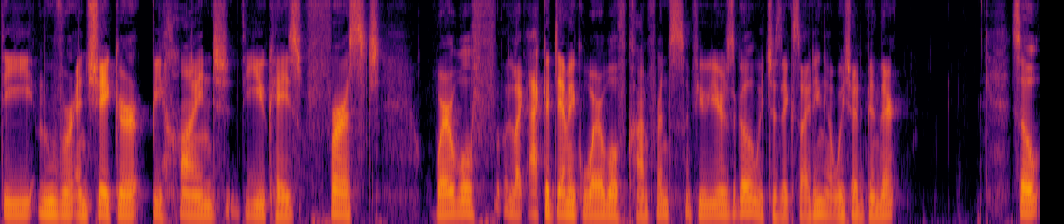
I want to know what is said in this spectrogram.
the mover and shaker behind the UK's first werewolf, like academic werewolf conference a few years ago, which is exciting. I wish I'd been there. So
